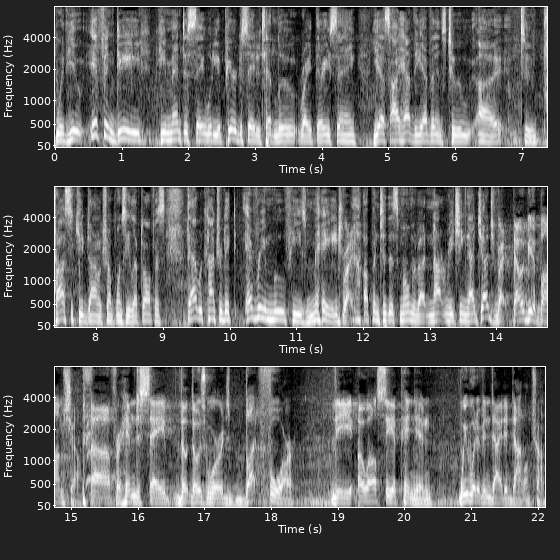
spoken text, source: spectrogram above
with you. If indeed he meant to say what he appeared to say to Ted Lieu right there, he's saying, "Yes, I have the evidence to uh, to prosecute Donald Trump once he left office." That would contradict every move he's made up until this moment about not reaching that judgment. Right. That would be a bombshell uh, for him to say th- those words, but for the OLC opinion, we would have indicted Donald Trump.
